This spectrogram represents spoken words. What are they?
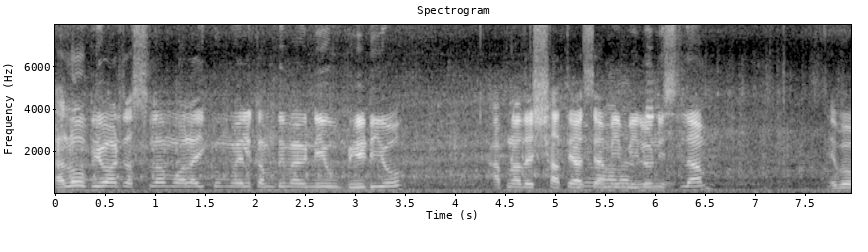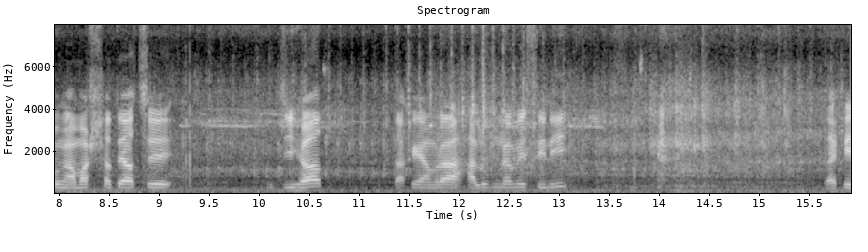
হ্যালো ভিউয়ার্স আসসালামু আলাইকুম welcome to my new video আপনাদের সাথে আছে আমি মিলন ইসলাম এবং আমার সাথে আছে জিহাদ তাকে আমরা হালুম নামে চিনি। তাকে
